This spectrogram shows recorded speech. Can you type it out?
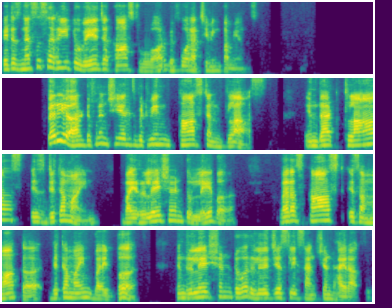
it is necessary to wage a caste war before achieving communism. Periyar differentiates between caste and class in that class is determined by relation to labor, whereas caste is a marker determined by birth in relation to a religiously sanctioned hierarchy.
